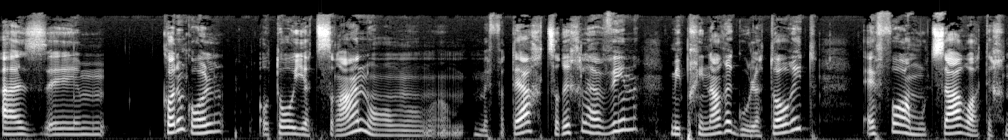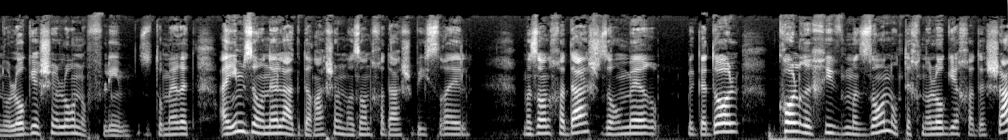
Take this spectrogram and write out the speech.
אז אה, קודם כל, אותו יצרן או מפתח צריך להבין מבחינה רגולטורית איפה המוצר או הטכנולוגיה שלו נופלים. זאת אומרת, האם זה עונה להגדרה של מזון חדש בישראל? מזון חדש זה אומר, בגדול, כל רכיב מזון או טכנולוגיה חדשה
